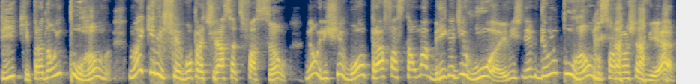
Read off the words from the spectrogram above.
pique para dar um empurrão. Não é que ele chegou para tirar satisfação. Não, ele chegou para afastar uma briga de rua. Ele, ele deu um empurrão no Samuel Xavier,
